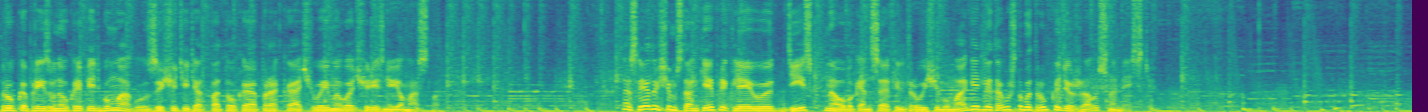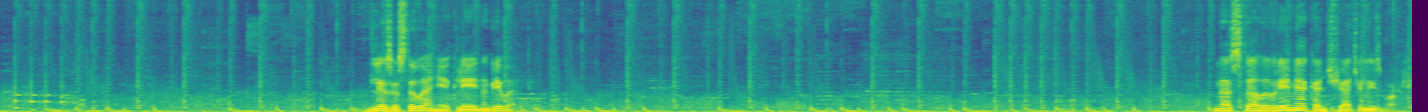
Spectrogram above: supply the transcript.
Трубка призвана укрепить бумагу, защитить от потока прокачиваемого через нее масла. На следующем станке приклеивают диск на оба конца фильтрующей бумаги для того, чтобы трубка держалась на месте. Для застывания клей нагревают. Настало время окончательной сборки.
